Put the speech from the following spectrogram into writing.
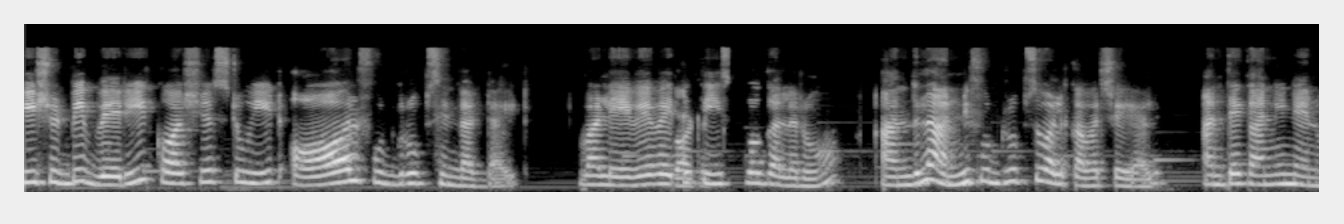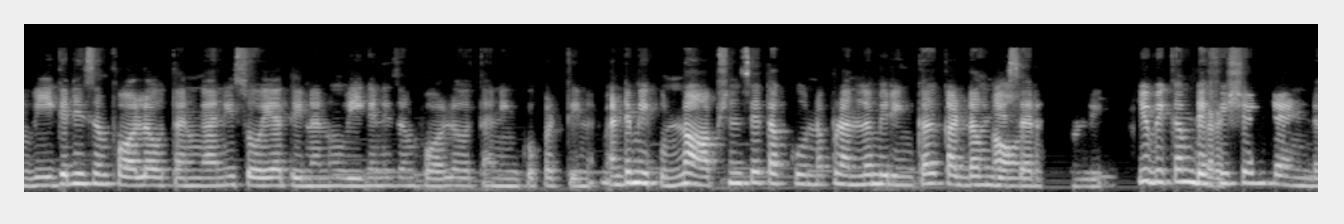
he should be very cautious to eat all food groups in that diet. వాళ్ళు ఏవేవైతే. తీసుకోగలరో అందులో అన్ని ఫుడ్ గ్రూప్స్ వాళ్ళు కవర్ చేయాలి. అంతేకాని నేను వీగనిజం ఫాలో అవుతాను కానీ సోయా తినను వీగనిజం ఫాలో అవుతాను ఇంకొకటి తినను. అంటే మీకు ఉన్న ఆప్షన్స్ ఏ తక్కువ ఉన్నప్పుడు అందులో మీరు ఇంకా కట్ డౌన్. చేశారు అనుకోండి you become deficient and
